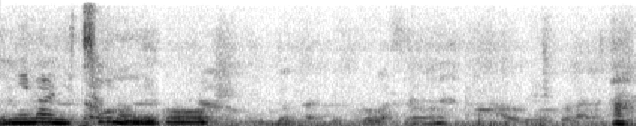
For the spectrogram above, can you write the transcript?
22,000원이고 아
